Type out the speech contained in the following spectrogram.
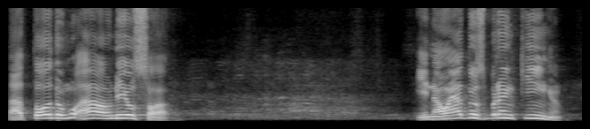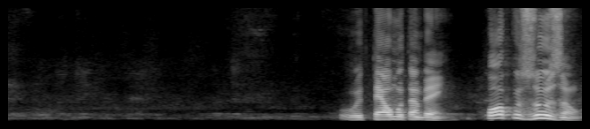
Tá todo mundo. Ah, o Nilson. E não é dos branquinhos. O Telmo também. Poucos usam.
